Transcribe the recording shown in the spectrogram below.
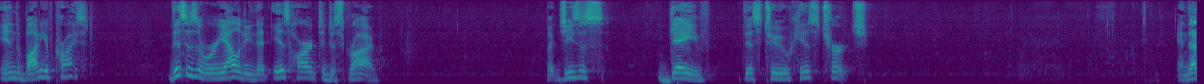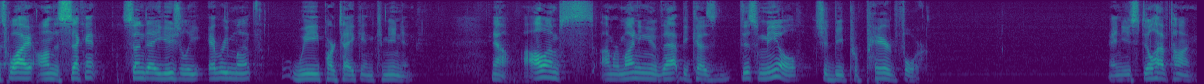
in the body of Christ? This is a reality that is hard to describe. But Jesus gave this to his church. And that's why on the second Sunday, usually every month, we partake in communion. Now, all I'm, I'm reminding you of that because this meal should be prepared for. And you still have time.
